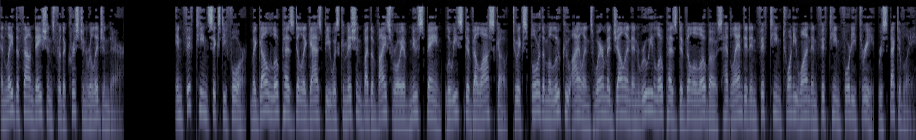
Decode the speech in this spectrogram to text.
and laid the foundations for the Christian religion there. In 1564, Miguel López de Legazpi was commissioned by the Viceroy of New Spain, Luis de Velasco, to explore the Maluku Islands where Magellan and Ruy López de Villalobos had landed in 1521 and 1543, respectively.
